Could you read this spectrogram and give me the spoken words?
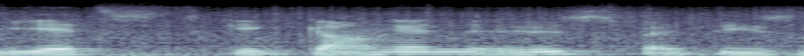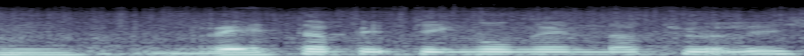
jetzt gegangen ist, bei diesen Wetterbedingungen natürlich.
